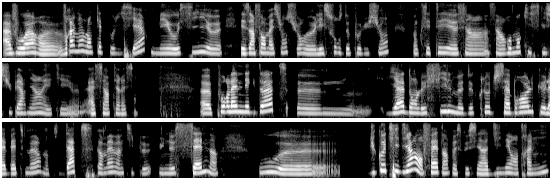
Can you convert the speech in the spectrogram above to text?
avoir vraiment l'enquête policière, mais aussi des informations sur les sources de pollution. Donc c'était, c'est un, roman qui se lit super bien et qui est assez intéressant. pour l'anecdote, il y a dans le film de Claude Chabrol que la bête meurt, donc qui date quand même un petit peu, une scène ou euh, du quotidien en fait, hein, parce que c'est un dîner entre amis,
